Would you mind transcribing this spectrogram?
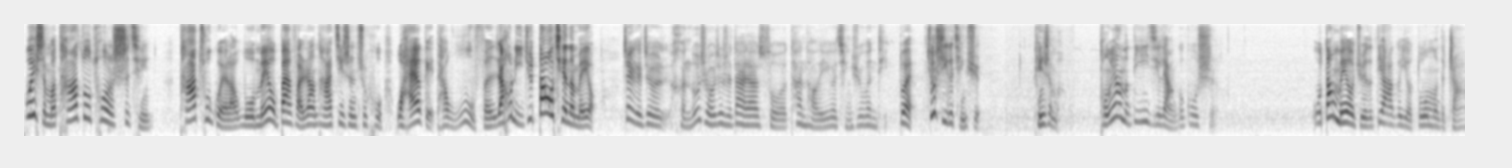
为什么他做错了事情，他出轨了，我没有办法让他净身出户，我还要给他五五分，然后你一句道歉都没有？这个就很多时候就是大家所探讨的一个情绪问题。对，就是一个情绪，凭什么？同样的第一集两个故事，我倒没有觉得第二个有多么的渣，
